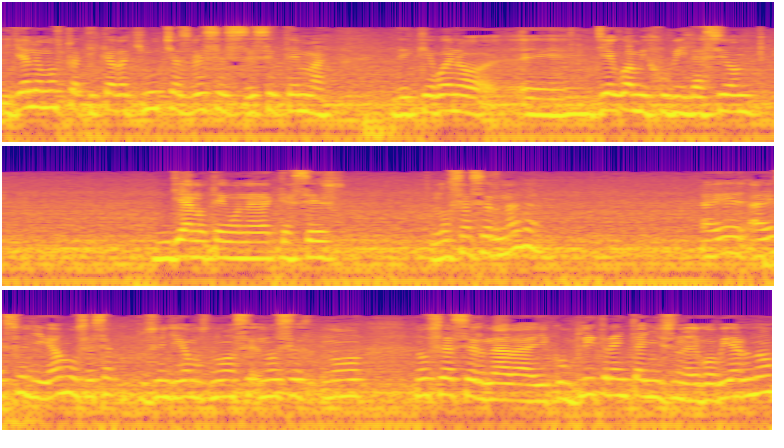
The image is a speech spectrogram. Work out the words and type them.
y ya lo hemos platicado aquí muchas veces, ese tema de que, bueno, eh, llego a mi jubilación, ya no tengo nada que hacer, no sé hacer nada. A, e, eso llegamos, a esa conclusión llegamos, no, hacer, no, sé, no, no sé hacer nada. Y cumplí 30 años en el gobierno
